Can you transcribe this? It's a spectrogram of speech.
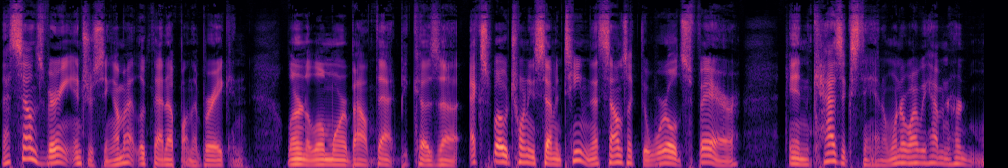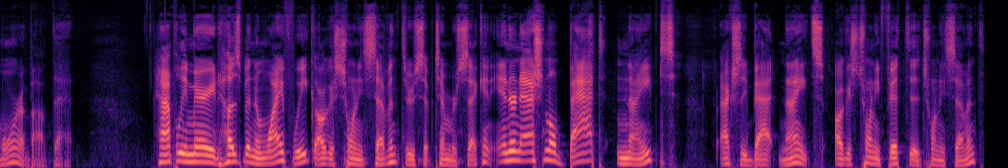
That sounds very interesting. I might look that up on the break and learn a little more about that because uh, Expo 2017, that sounds like the World's Fair in Kazakhstan. I wonder why we haven't heard more about that. Happily Married Husband and Wife Week, August 27th through September 2nd. International Bat Night, actually Bat Nights, August 25th to the 27th.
